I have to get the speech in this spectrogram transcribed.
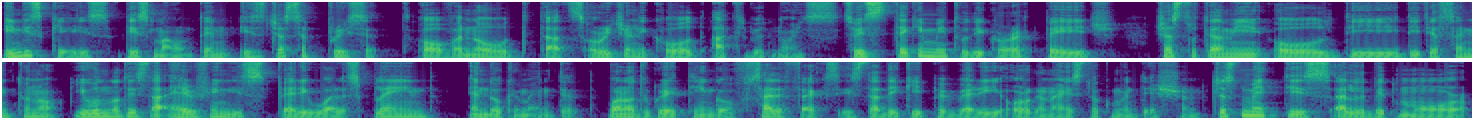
In this case, this mountain is just a preset of a node that's originally called attribute noise. So it's taking me to the correct page just to tell me all the details I need to know. You will notice that everything is very well explained and documented. One of the great things of SideFX is that they keep a very organized documentation. Just to make this a little bit more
